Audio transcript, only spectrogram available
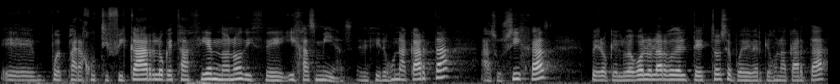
eh, pues para justificar lo que está haciendo, ¿no? Dice hijas mías. Es decir, es una carta a sus hijas, pero que luego a lo largo del texto se puede ver que es una carta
